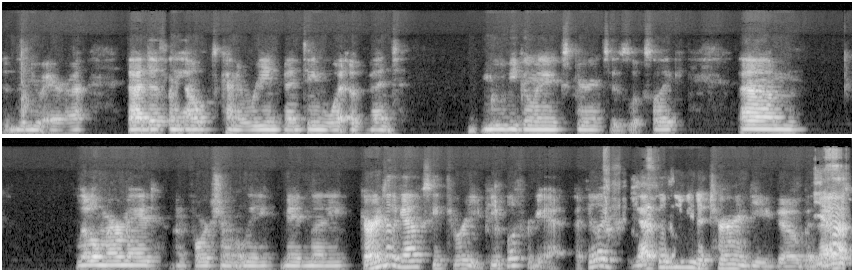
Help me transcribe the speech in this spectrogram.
the new era. That definitely helped kind of reinventing what event movie going experiences looks like. Um, Little Mermaid, unfortunately, made money. Guardians of the Galaxy 3, people forget. I feel like that feels like an eternity ago, but Yeah. that was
